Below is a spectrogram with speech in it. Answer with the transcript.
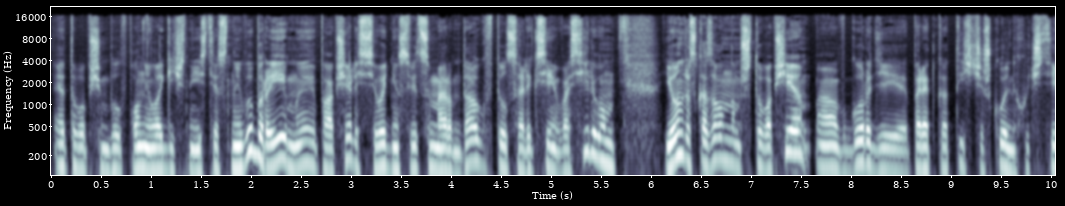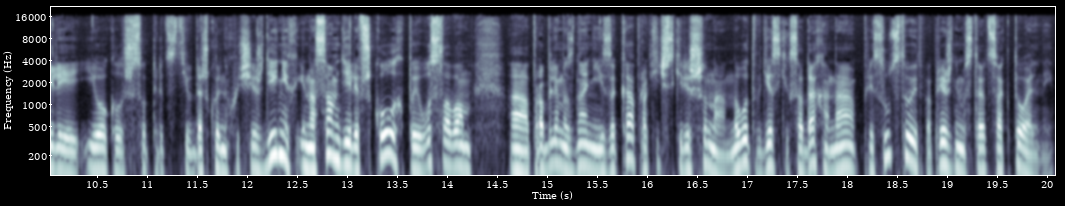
это, в общем, был вполне логичный и естественный выбор, и мы пообщались сегодня с вице-мэром Даугавпилса Алексеем Васильевым, и он рассказал нам, что вообще а, в городе порядка тысячи школьных учителей и около 630 в дошкольных учреждениях, и на самом деле в школах, по его словам, а, проблема знания языка практически решена, но вот в детских садах она присутствует, по-прежнему остается актуальной.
